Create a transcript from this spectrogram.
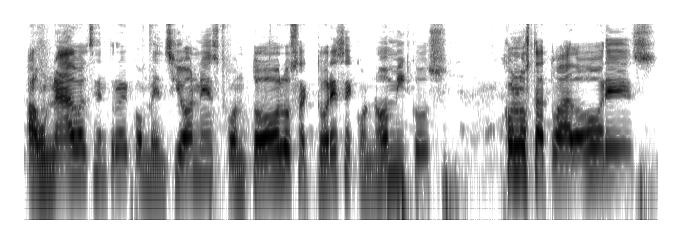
aunado al centro de convenciones con todos los actores económicos, con los tatuadores,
